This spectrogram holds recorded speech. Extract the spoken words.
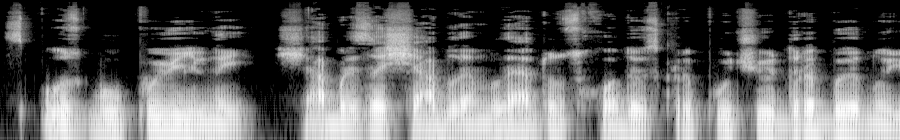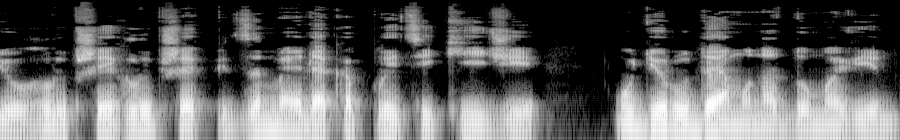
Спуск був повільний. Щабль за щаблем Ледон сходив скрипучою драбиною, глибше і глибше в підземелля каплиці Кіджі. У діру демона, думав він.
